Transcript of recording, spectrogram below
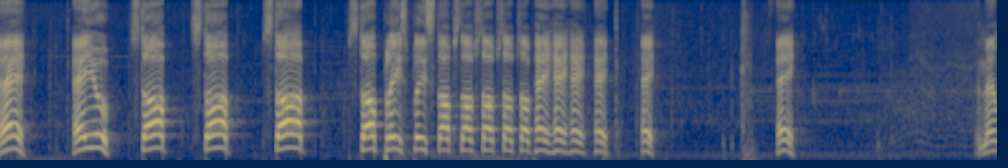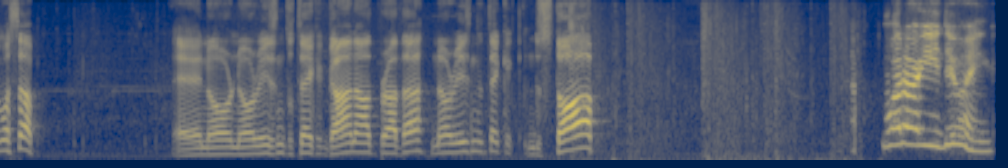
Hey! Hey you! Stop! Stop! Stop! Stop! Please! Please! Stop! Stop! Stop! Stop! Stop! Hey! Hey! Hey! Hey! Hey! Hey! Hey man, what's up? Hey, no, no reason to take a gun out, brother. No reason to take a... Stop! What are you doing?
